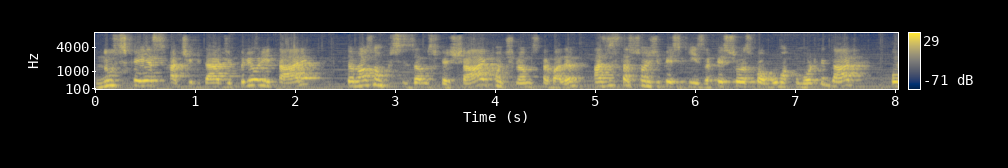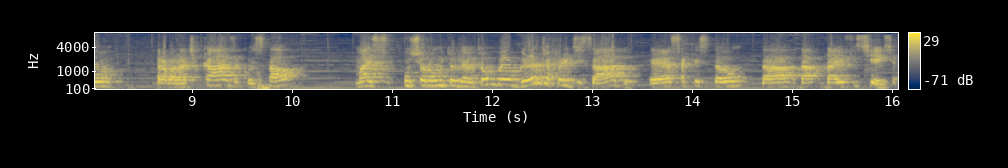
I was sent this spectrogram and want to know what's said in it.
nos fez atividade prioritária, então nós não precisamos fechar e continuamos trabalhando. As estações de pesquisa, pessoas com alguma comorbidade, foram trabalhar de casa, coisa e tal, mas funcionou muito bem. Então, o meu grande aprendizado é essa questão da, da, da eficiência.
